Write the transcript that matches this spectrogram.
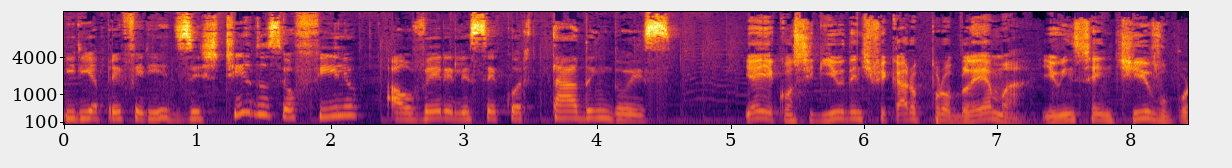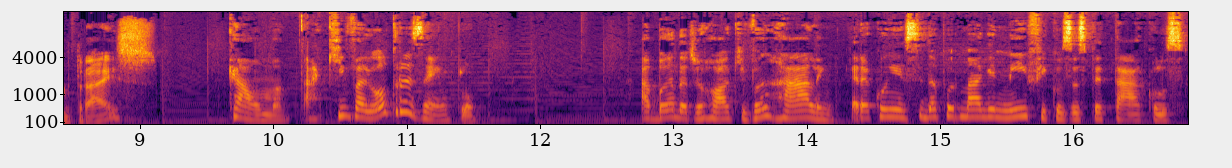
iria preferir desistir do seu filho ao ver ele ser cortado em dois. E aí, conseguiu identificar o problema e o incentivo por trás? Calma, aqui vai outro exemplo. A banda de rock Van Halen era conhecida por magníficos espetáculos,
